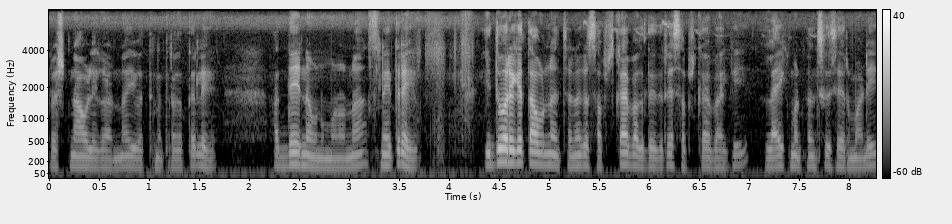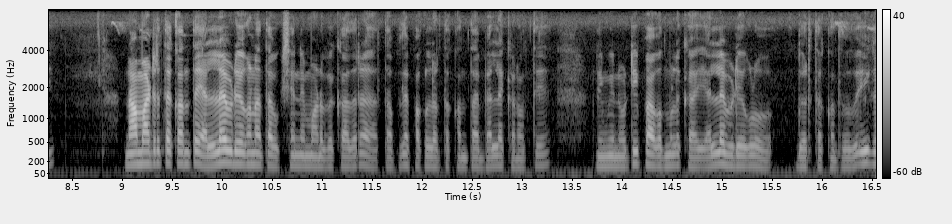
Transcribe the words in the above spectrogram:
ಪ್ರಶ್ನಾವಳಿಗಳನ್ನು ಇವತ್ತಿನ ತರಗತಿಯಲ್ಲಿ ಅಧ್ಯಯನವನ್ನು ಮಾಡೋಣ. ಸ್ನೇಹಿತರೆ, ಇದುವರೆಗೆ ತಾವು ನನ್ನ ಚಾನಲ್ಗೆ ಸಬ್ಸ್ಕ್ರೈಬ್ ಆಗದಿದ್ದರೆ ಸಬ್ಸ್ಕ್ರೈಬ್ ಆಗಿ, ಲೈಕ್ ಮತ್ತು ಫ್ರೆಂಡ್ಸ್ಗೆ ಶೇರ್ ಮಾಡಿ. ನಾ ಮಾಡಿರ್ತಕ್ಕಂಥ ಎಲ್ಲ ವಿಡಿಯೋಗಳನ್ನ ತಾವು ವೀಕ್ಷಣೆ ಮಾಡಬೇಕಾದ್ರೆ ತಪ್ಪದೆ ಪಕ್ಕದಲ್ಲಿರ್ತಕ್ಕಂಥ ಬೆಲ್ಲ ಕಾಣುತ್ತೆ ನಿಮಗೆ ನೋಟಿಫೈ ಆಗೋದ ಮೂಲಕ ಎಲ್ಲ ವಿಡಿಯೋಗಳು ದೊರೆತಕ್ಕಂಥದ್ದು. ಈಗ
